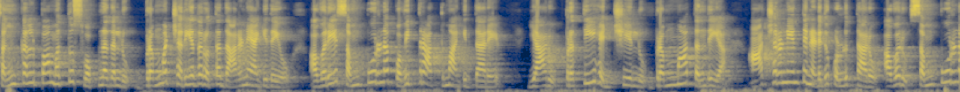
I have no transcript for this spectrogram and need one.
ಸಂಕಲ್ಪ ಮತ್ತು ಸ್ವಪ್ನದಲ್ಲೂ ಬ್ರಹ್ಮಚರ್ಯದ ವ್ರತ ಧಾರಣೆಯಾಗಿದೆಯೋ ಅವರೇ ಸಂಪೂರ್ಣ ಪವಿತ್ರ ಆತ್ಮ ಆಗಿದ್ದಾರೆ ಯಾರು ಪ್ರತಿ ಹೆಜ್ಜೆಯಲ್ಲೂ ಬ್ರಹ್ಮ ತಂದೆಯ ಆಚರಣೆಯಂತೆ ನಡೆದುಕೊಳ್ಳುತ್ತಾರೋ ಅವರು ಸಂಪೂರ್ಣ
